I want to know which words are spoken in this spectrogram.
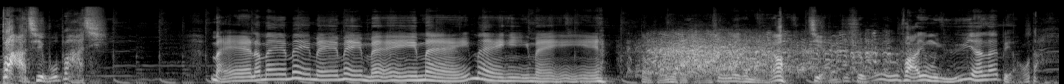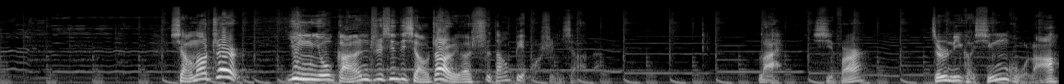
霸气不霸气？美了美美美美美美美美，到时候那个高兴那个美啊，简直是无法用语言来表达。想到这儿，拥有感恩之心的小赵也要适当表示一下子。来，媳妇儿，今儿你可辛苦了啊，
